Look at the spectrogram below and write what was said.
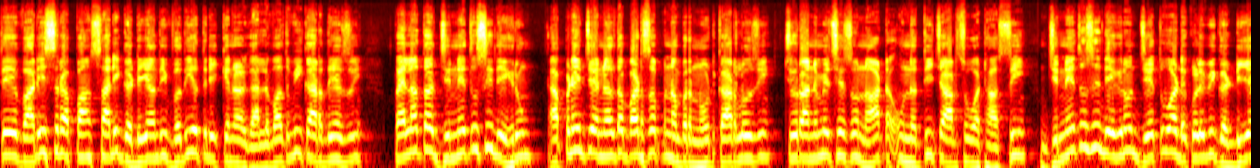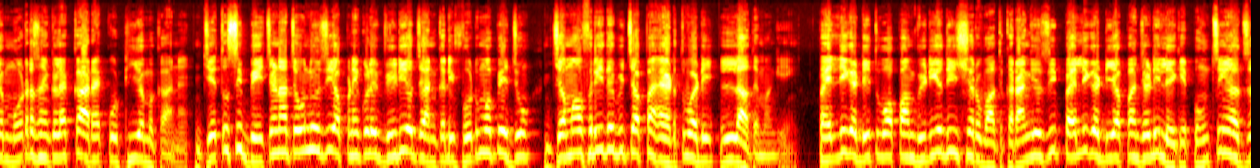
ਤੇ ਵਾਰੀ ਸਰ ਆਪਾਂ ਸਾਰੀ ਗੱਡੀਆਂ ਦੀ ਵਧੀਆ ਤਰੀਕੇ ਨਾਲ ਗੱਲਬਾਤ ਵੀ ਕਰਦੇ ਹਾਂ ਜੀ। ਪਹਿਲਾਂ ਤਾਂ ਜਿੰਨੇ ਤੁਸੀਂ ਦੇਖ ਰਹੇ ਹੋ, ਆਪਣੇ ਚੈਨਲ ਦਾ WhatsApp ਨੰਬਰ ਨੋਟ ਕਰ ਲਓ ਜੀ 9469299488 ਜਿੰਨੇ ਤੁਸੀਂ ਦੇਖ ਰਹੇ ਹੋ, ਜੇ ਤੁਹਾਡੇ ਕੋਲੇ ਵੀ ਗੱਡੀ ਹੈ ਮੋਟਰਸਾਈਕਲ ਹੈ ਘਰ ਹੈ ਕੋਠੀ ਹੈ ਮਕਾਨ ਹੈ ਜੇ ਤੁਸੀਂ ਵੇਚਣਾ ਚਾਹੁੰਦੇ ਹੋ ਜੀ, ਆਪਣੇ ਕੋਲੇ ਵੀਡੀਓ ਜਾਣਕਾਰੀ, ਫੋਟੋਆਂ ਭੇਜੋ ਜਮਾ ਫਰੀ ਦੇ ਵਿੱਚ ਆਪਾਂ ਐਡ ਤੁਹਾਡੀ ਲਾ ਦੇਵਾਂਗੇ। ਪਹਿਲੀ ਗੱਡੀ ਤੋਂ ਆਪਾਂ ਵੀਡੀਓ ਦੀ ਸ਼ੁਰੂਆਤ ਕਰਾਂਗੇ ਜੀ। ਪਹਿਲੀ ਗੱਡੀ ਆਪਾਂ ਜਿਹੜੀ ਲੈ ਕੇ ਪਹੁੰਚੇ ਅੱਜ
